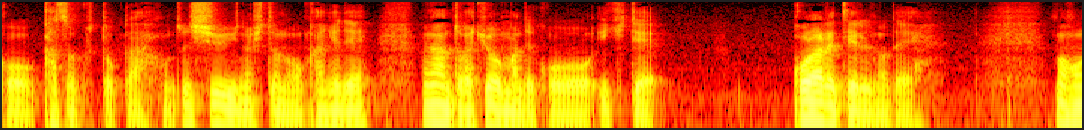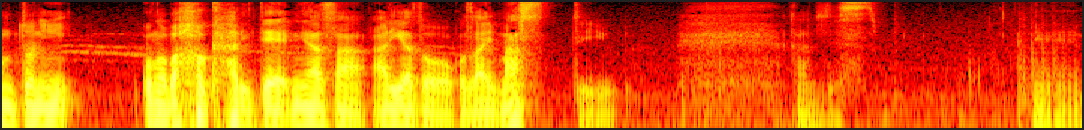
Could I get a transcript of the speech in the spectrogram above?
こう、家族とか、本当に周囲の人のおかげで、なんとか今日までこう、生きて来られているので、まあ本当に、この場を借りて皆さんありがとうございますっていう感じです。えー、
